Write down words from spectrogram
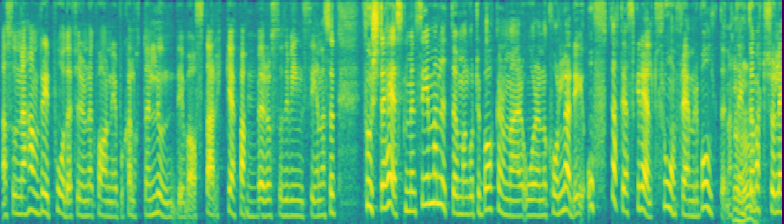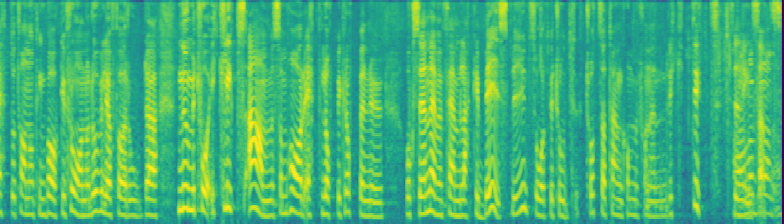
Alltså när han vred på där 400 kvar nere på Charlottenlund, det var starka papper mm. och så vinst senast. Så första häst, men ser man lite om man går tillbaka de här åren och kollar, det är ofta att det har skrällt från främre volten. Att det inte har varit så lätt att ta någonting bakifrån och då vill jag förorda nummer två, Eclipse Am, som har ett lopp i kroppen nu och sen även fem Lucky Base blir ju inte så hårt betrodd trots att han kommer från en riktigt fin ja, insats.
